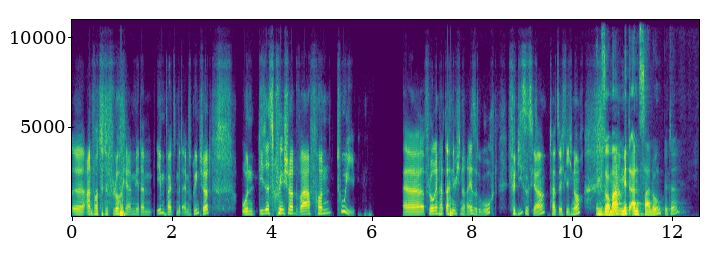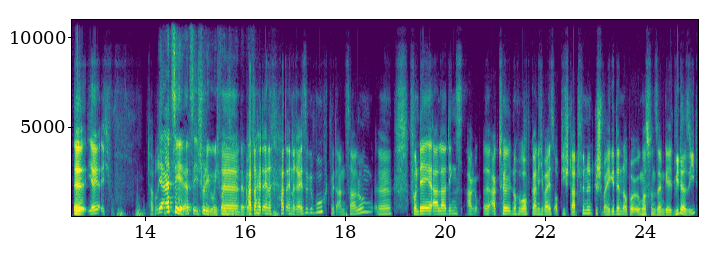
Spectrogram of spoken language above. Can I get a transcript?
äh, antwortete Florian mir dann ebenfalls mit einem Screenshot. Und dieser Screenshot war von TUI. Äh, Florian hat da nämlich eine Reise gebucht. Für dieses Jahr tatsächlich noch. Im Sommer, mit Anzahlung, bitte. Äh, ja, ja, ich. Ja, erzähl, erzähl, Entschuldigung, ich wollte äh, Hat er halt eine, hat eine Reise gebucht mit Anzahlung, äh, von der er allerdings äh, aktuell noch überhaupt gar nicht weiß, ob die stattfindet, geschweige denn, ob er irgendwas von seinem Geld wieder sieht.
